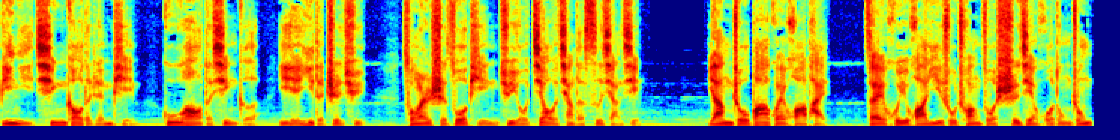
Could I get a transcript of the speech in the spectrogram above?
比拟清高的人品、孤傲的性格、野逸的志趣，从而使作品具有较强的思想性。扬州八怪画派在绘画艺术创作实践活动中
